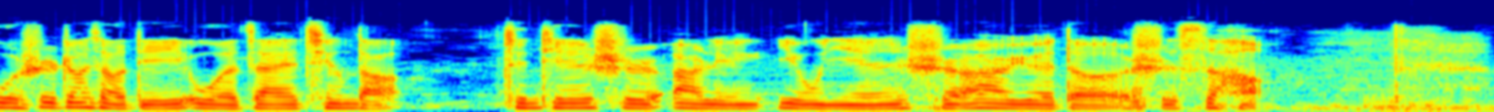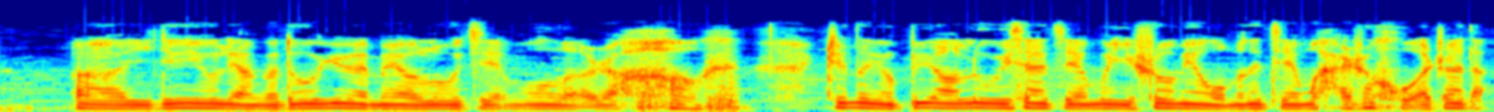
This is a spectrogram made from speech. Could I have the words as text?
我是张小迪，我在青岛。今天是二零一五年十二月的十四号。呃，已经有两个多月没有录节目了，然后 真的有必要录一下节目，以说明我们的节目还是活着的。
